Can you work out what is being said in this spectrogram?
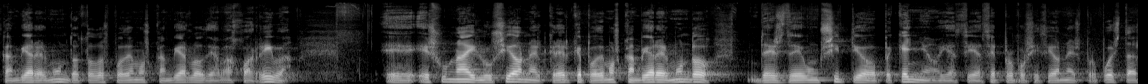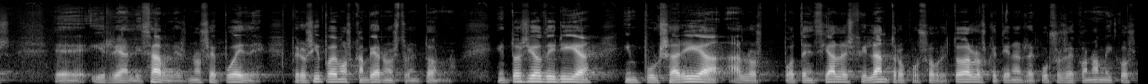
cambiar el mundo, todos podemos cambiarlo de abajo arriba eh, es una ilusión el creer que podemos cambiar el mundo desde un sitio pequeño y hacer proposiciones, propuestas eh, irrealizables. No se puede, pero sí podemos cambiar nuestro entorno. Entonces yo diría, impulsaría a los potenciales filántropos, sobre todo a los que tienen recursos económicos,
